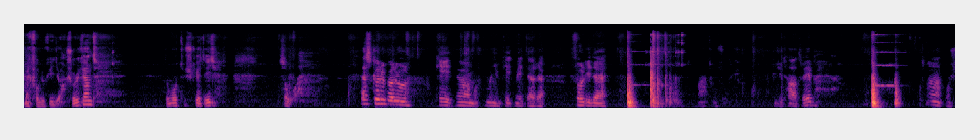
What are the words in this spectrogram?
megfogjuk így a surikent, dobótüskét, így. Szóval, ez körülbelül két, mondjuk két méterre föl ide, áthúzódik, kicsit hátrébb. Hát most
